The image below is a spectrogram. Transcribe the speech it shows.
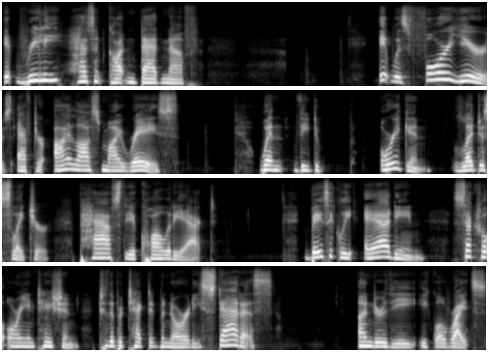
It really hasn't gotten bad enough. It was four years after I lost my race when the Oregon legislature passed the Equality Act, basically adding sexual orientation to the protected minority status under the Equal Rights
